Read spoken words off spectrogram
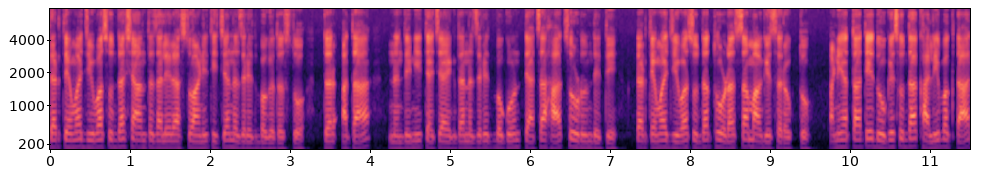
तर तेव्हा जीवासुद्धा शांत झालेला असतो आणि तिच्या नजरेत बघत असतो. तर आता नंदिनी त्याच्या एकदा नजरेत बघून त्याचा हात सोडून देते. तर तेव्हा जीवासुद्धा थोडासा मागे सरकतो. आणि आता ते दोघे सुद्धा खाली बघतात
